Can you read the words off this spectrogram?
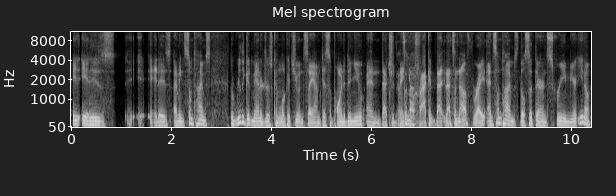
it, it is it is. I mean, sometimes the really good managers can look at you and say, "I'm disappointed in you," and that should that's make enough. you crack. It. That that's enough, right? And sometimes they'll sit there and scream. You're, you know,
